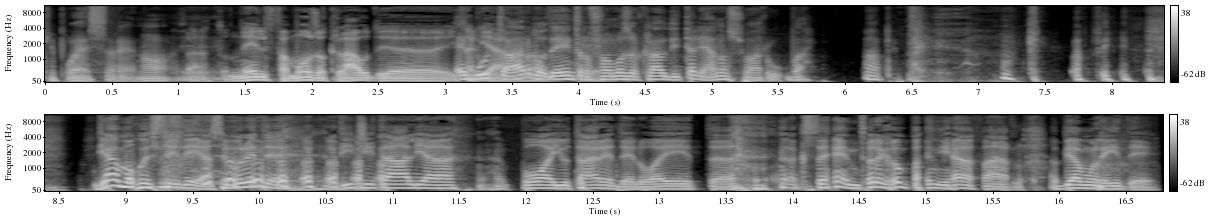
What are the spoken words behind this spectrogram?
che può essere, no? Esatto, nel famoso cloud eh, E, italiano. e buttarlo no? dentro il famoso cloud italiano su Aruba. Vabbè. Ok, va bene. Diamo questa idea, se volete Digitalia può aiutare Deloitte, Accenture e compagnia a farlo. Abbiamo le idee.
